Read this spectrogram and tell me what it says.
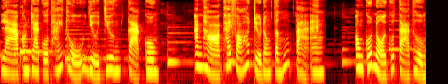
Là con trai của thái thủ dự chương tạ côn. Anh họ thái phó triệu đông tấn tạ an. Ông cố nội của tạ thượng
